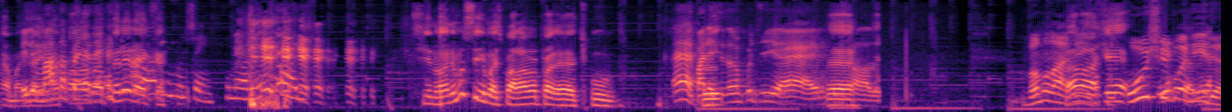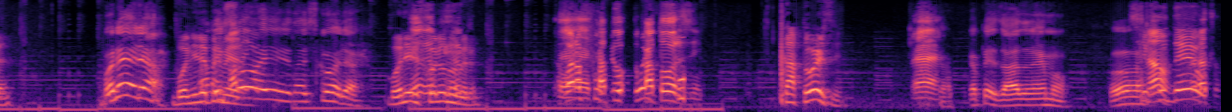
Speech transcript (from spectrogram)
Ah, mas Ele aí mata palavra perereca. perereca. Sinônimo, gente. Sinônimo não pode. Sinônimo sim, mas palavra é, tipo. É, parecida não podia. É, eu não podia É. falar. Vamos lá, Vai lá, gente. quem- Ucho e Eita, Bonilha. Bonilha! Bonilha primeiro. Aí na escolha. Bonilha, Eu- escolha o eu- número. Agora é, fudeu cato- dois 14. 14? É. Já fica pesado, né, irmão? Porra. Se Não, fudeu. Vai dar, tu-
